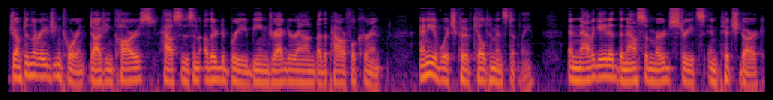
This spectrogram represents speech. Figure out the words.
jumped in the raging torrent, dodging cars, houses, and other debris being dragged around by the powerful current, any of which could have killed him instantly, and navigated the now submerged streets in pitch dark,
